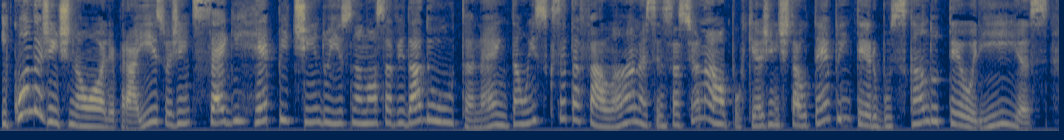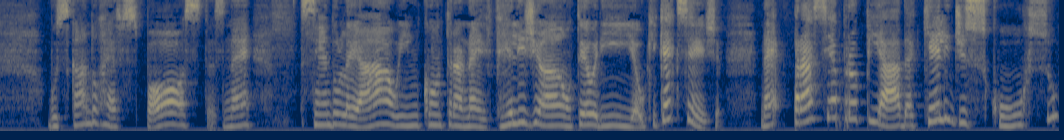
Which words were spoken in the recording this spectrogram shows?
E quando a gente não olha para isso, a gente segue repetindo isso na nossa vida adulta, né? Então, isso que você está falando é sensacional, porque a gente está o tempo inteiro buscando teorias, buscando respostas, né? Sendo leal e encontrando né, religião, teoria, o que quer que seja, né? Para se apropriar daquele discurso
